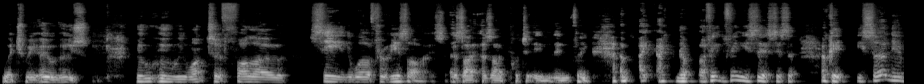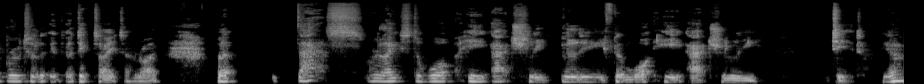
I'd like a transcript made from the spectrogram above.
which we who who's who who we want to follow seeing the world through his eyes, as I as I put it in in thing. Um, I, I, no, I, think the thing is this: is that okay? He's certainly a brutal a, a dictator, right? But that relates to what he actually believed and what he actually did. Yeah,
